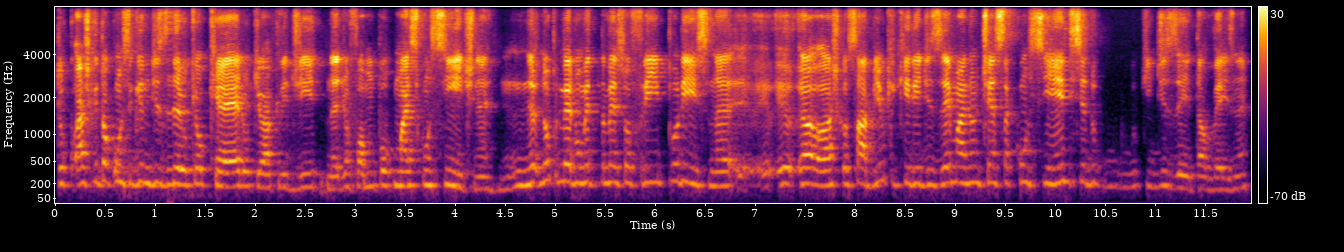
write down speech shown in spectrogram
Tô, acho que estou conseguindo dizer o que eu quero, o que eu acredito, né, de uma forma um pouco mais consciente, né. No, no primeiro momento também sofri por isso, né. Eu, eu, eu, acho que eu sabia o que queria dizer, mas não tinha essa consciência do, do que dizer, talvez, né.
